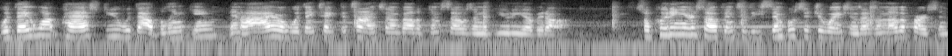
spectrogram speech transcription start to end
Would they walk past you without blinking an eye, or would they take the time to envelop themselves in the beauty of it all? So, putting yourself into these simple situations as another person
